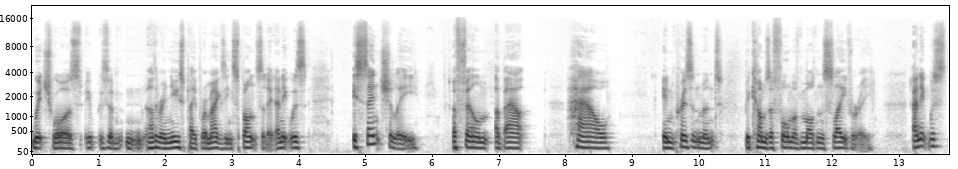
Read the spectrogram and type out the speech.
which was it was a, either a newspaper or a magazine sponsored it, and it was essentially a film about how imprisonment becomes a form of modern slavery. And it was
